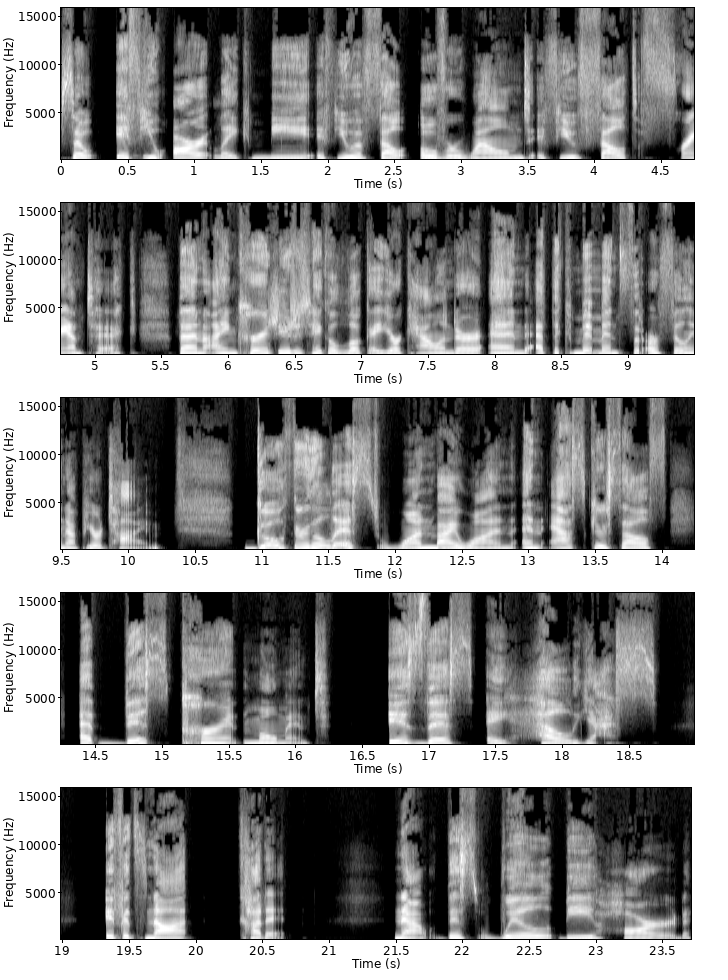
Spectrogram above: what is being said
So, if you are like me, if you have felt overwhelmed, if you felt frantic, then I encourage you to take a look at your calendar and at the commitments that are filling up your time. Go through the list one by one and ask yourself at this current moment, is this a hell yes? If it's not, cut it. Now, this will be hard.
